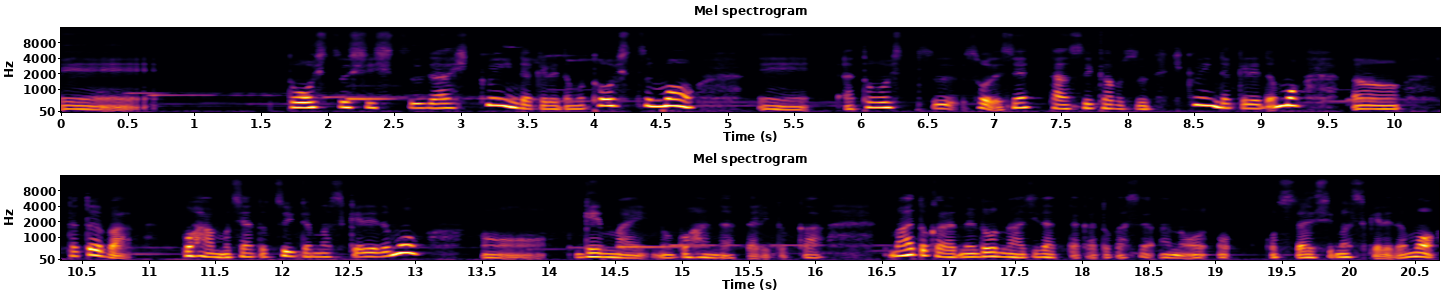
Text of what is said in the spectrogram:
えー、糖質脂質が低いんだけれども糖質も、えー、糖質そうですね炭水化物低いんだけれども、うん、例えばご飯もちゃんとついてますけれども玄米のご飯だったりとか、まあ後からねどんな味だったかとかあのお伝えしますけれども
